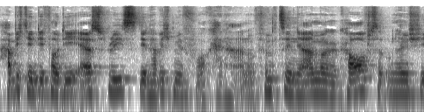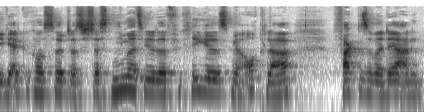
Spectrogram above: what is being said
habe ich den DVD Air Threes, den habe ich mir vor, keine Ahnung, 15 Jahren mal gekauft. Das hat unheimlich viel Geld gekostet. Dass ich das niemals wieder dafür kriege, ist mir auch klar. Fakt ist aber der, an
